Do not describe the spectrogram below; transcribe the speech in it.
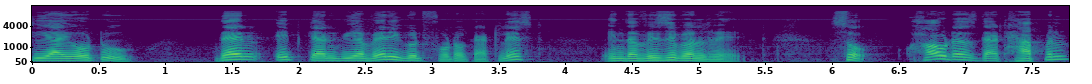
TiO2, then it can be a very good photocatalyst in the visible rate. So, how does that happen?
